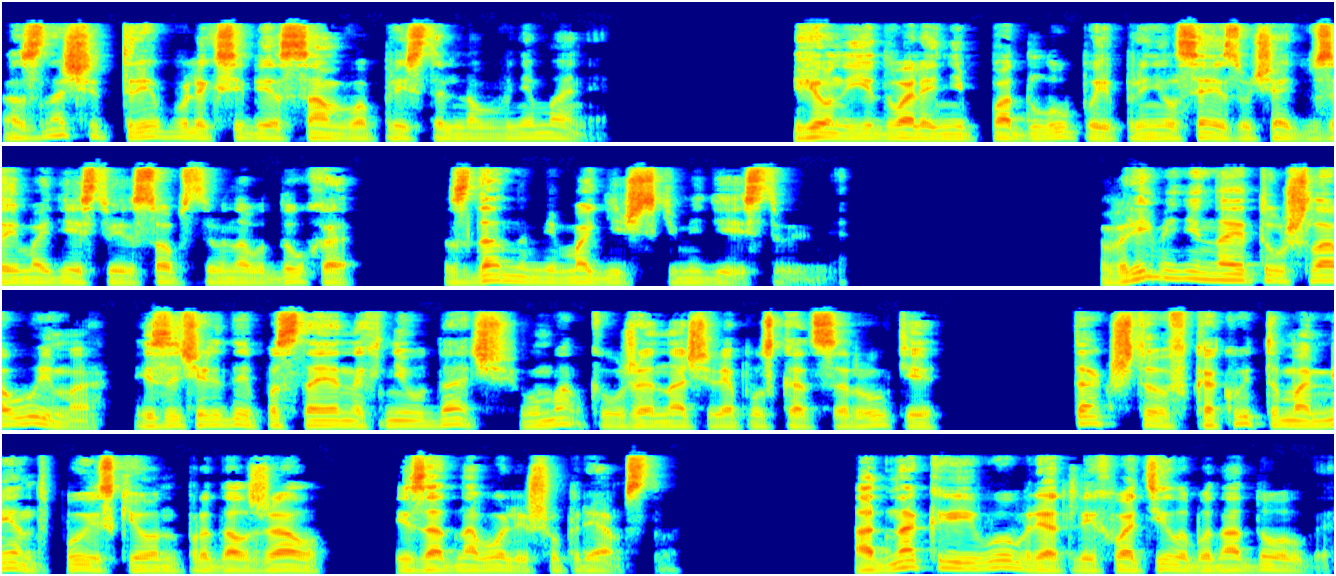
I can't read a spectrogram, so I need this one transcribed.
А значит, требовали к себе самого пристального внимания. И он едва ли не под лупой принялся изучать взаимодействие собственного духа с данными магическими действиями. Времени на это ушла уйма. Из-за череды постоянных неудач у Малка уже начали опускаться руки, так что в какой-то момент поиски он продолжал из-за одного лишь упрямства. Однако его вряд ли хватило бы надолго,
